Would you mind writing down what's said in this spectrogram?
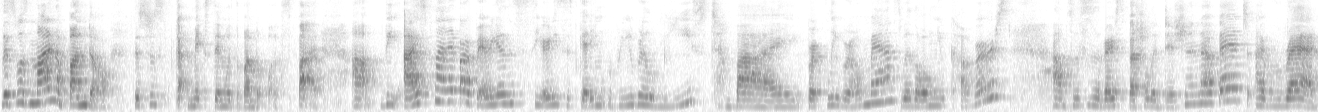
This was not in a bundle. This just got mixed in with the bundle books. But um, the Ice Planet Barbarians series is getting re-released by Berkley Romance with all new covers. Um, so this is a very special edition of it. I've read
